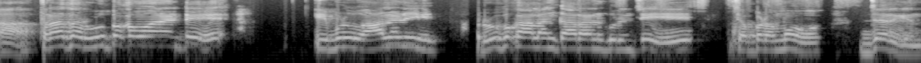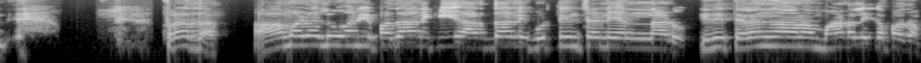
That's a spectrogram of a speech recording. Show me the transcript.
తర్వాత రూపకం అని అంటే ఇప్పుడు ఆల్రెడీ రూపకాలంకారాన్ని గురించి చెప్పడము జరిగింది. తర్వాత ఆమడలు అనే పదానికి అర్థాన్ని గుర్తించండి అని అన్నాడు. ఇది తెలంగాణ మాండలిక పదం.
